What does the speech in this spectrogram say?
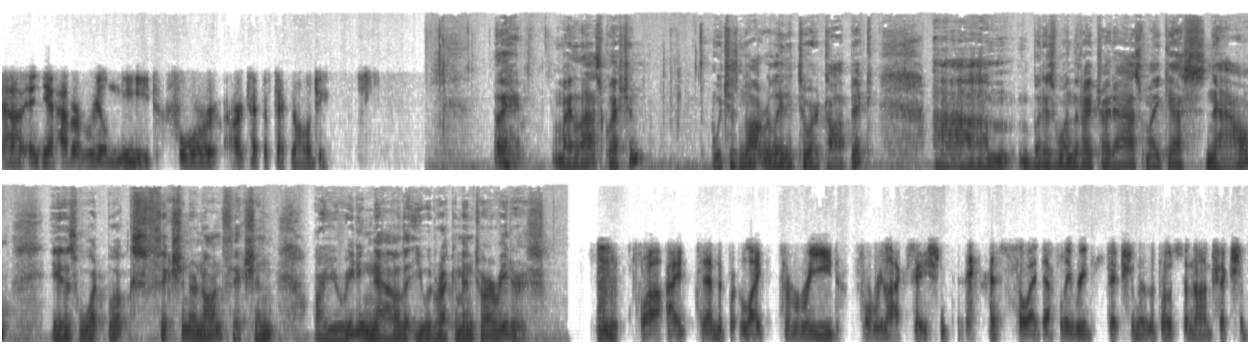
uh, and yet have a real need for our type of technology. Okay, my last question, which is not related to our topic, um, but is one that I try to ask my guests now, is what books, fiction or nonfiction, are you reading now that you would recommend to our readers? Hmm. Well, I tend to like to read for relaxation, so I definitely read fiction as opposed to nonfiction.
